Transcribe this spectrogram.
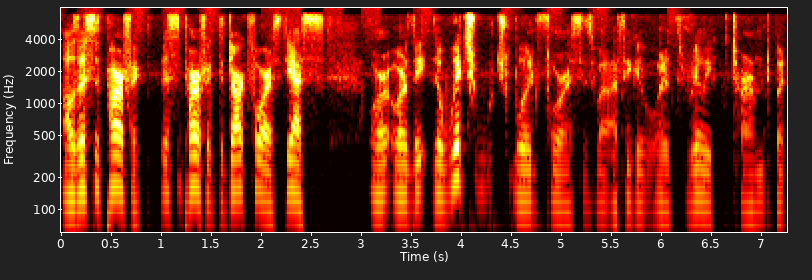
Oh, this is perfect. This is perfect. The Dark Forest, yes. Or or the, the Witchwood Forest is what I think it, what it's really termed. But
